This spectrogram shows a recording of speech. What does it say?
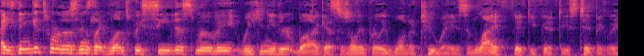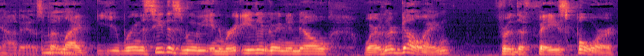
I think it's one of those things like once we see this movie, we can either well, I guess there's only really one or two ways in life. 50-50 is typically how it is. But mm-hmm. like we're going to see this movie, and we're either going to know where they're going for the Phase Four.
